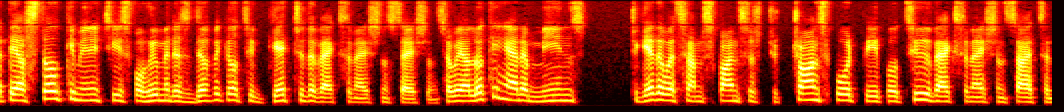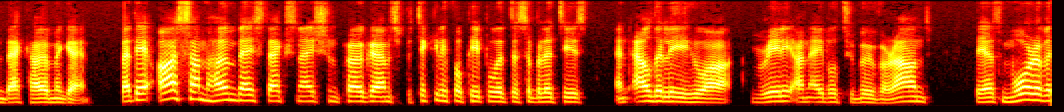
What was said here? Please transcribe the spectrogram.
but there are still communities for whom it is difficult to get to the vaccination station. So we are looking at a means, together with some sponsors, to transport people to vaccination sites and back home again. But there are some home based vaccination programs, particularly for people with disabilities and elderly who are really unable to move around. There's more of a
